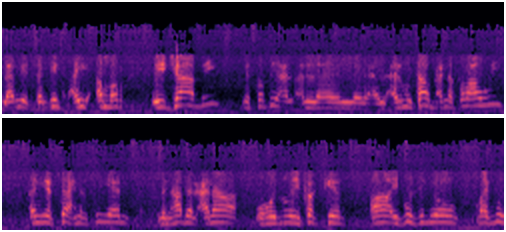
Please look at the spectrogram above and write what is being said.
لم يستجد أي أمر إيجابي يستطيع ال- ال- ال- المتابع النصراوي أن يرتاح نفسيا من هذا العناء وهو يفكر آه يفوز اليوم ما يفوز.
